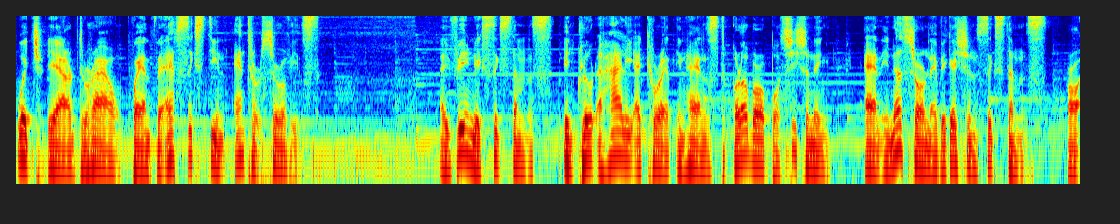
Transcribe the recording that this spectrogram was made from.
which aired around when the F-16 entered service. Avionics systems include a highly accurate enhanced global positioning and inertial navigation systems, or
